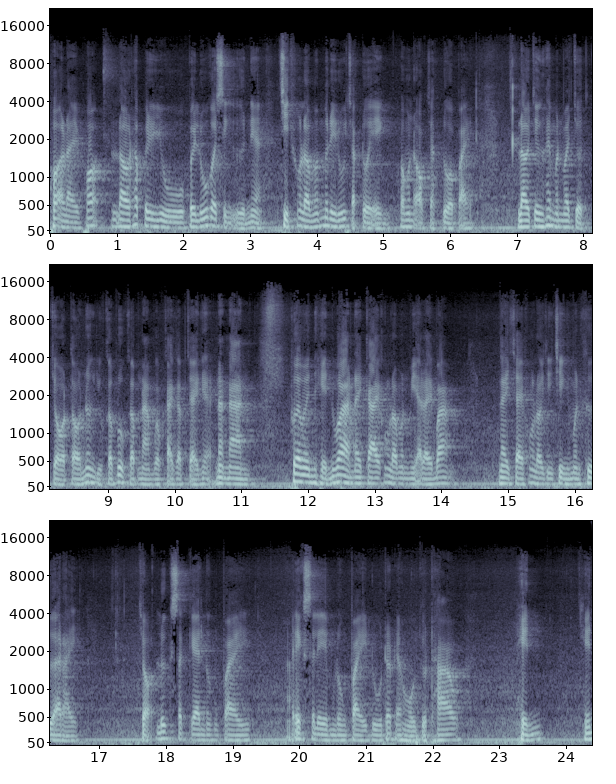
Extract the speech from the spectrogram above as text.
เพราะอะไรเพราะเราถ้าไปอยู่ไปรู้กับสิ่งอื่นเนี่ยจิตของเรามันไม่ได้รู้จักตัวเอง เพราะมันออกจากตัวไป เราจึงให้มันมาจดจ่อต่อเนื่องอยู่กับรูปกับนามกับกายกับใจเนี่ยนานๆ เพื่อมันเห็นว่าในกายของเรามันมีอะไรบ้าง ในใจของเราจริง ๆ มันคืออะไร เจาะลึกสแกนลงไปเอ็กซเรย์ลงไปดูตั้งแต่หัวจุดเท้า เห็นเห็น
